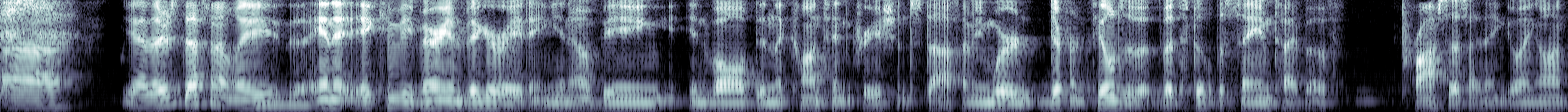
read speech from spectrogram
Uh, yeah, there's definitely, and it, it can be very invigorating, you know, being involved in the content creation stuff. I mean, we're different fields of it, but still the same type of process, I think, going on.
